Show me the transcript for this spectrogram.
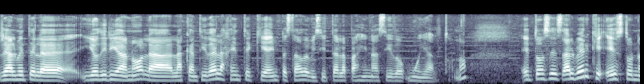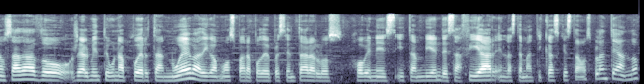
realmente la, yo diría, ¿no? La, la, cantidad de la gente que ha empezado a visitar la página ha sido muy alto, ¿no? Entonces, al ver que esto nos ha dado realmente una puerta nueva, digamos, para poder presentar a los jóvenes y también desafiar en las temáticas que estamos planteando,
